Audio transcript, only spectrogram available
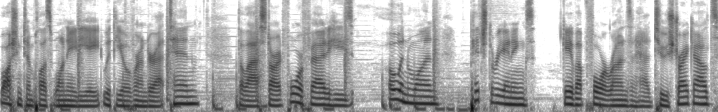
Washington plus 188 with the over under at 10. The last start for Fedde, he's 0 and 1, pitched three innings, gave up four runs, and had two strikeouts.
